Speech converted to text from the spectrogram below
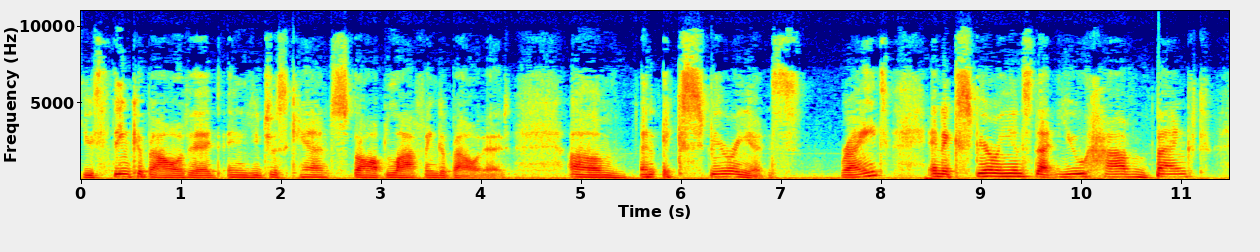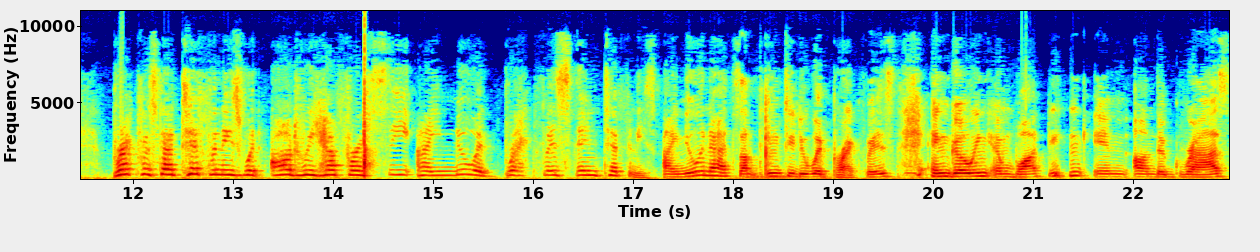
you think about it and you just can't stop laughing about it. Um, an experience right? An experience that you have banked Breakfast at Tiffany's with Audrey Hepburn. See, I knew it. Breakfast in Tiffany's. I knew it had something to do with breakfast and going and walking in on the grass.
